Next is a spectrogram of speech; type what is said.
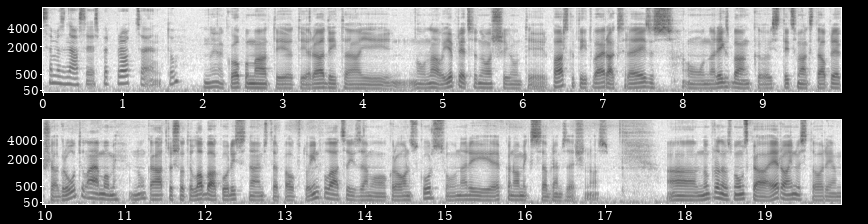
samazināsies par procentu. Nu, jā, kopumā tie, tie rādītāji nu, nav iepriecinoši un tie ir pārskatīti vairākas reizes. Rīgsbanka visticamāk stāv priekšā grūti lēmumi, nu, kā atrast šo labāko risinājumu starp augsto inflāciju, zemo kronas kursu un arī ekonomikas sabremzēšanos. Uh, nu, protams, mums kā eiro investoriem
